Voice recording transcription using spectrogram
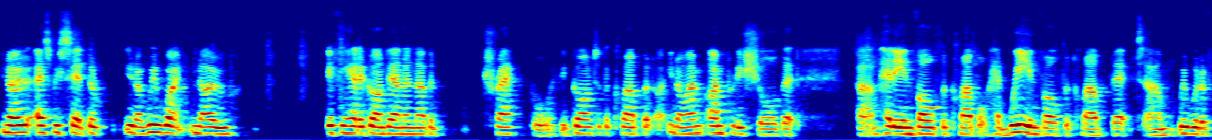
you know, as we said, the you know we won't know if he had gone down another track or if he'd gone to the club, but you know, I'm I'm pretty sure that um, had he involved the club or had we involved the club, that um, we would have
